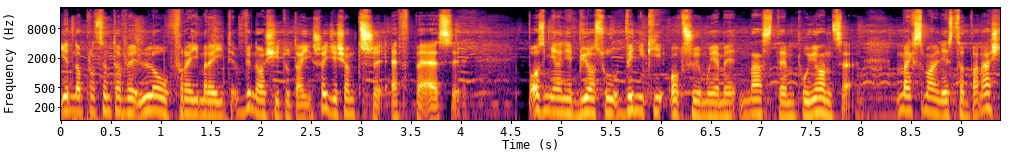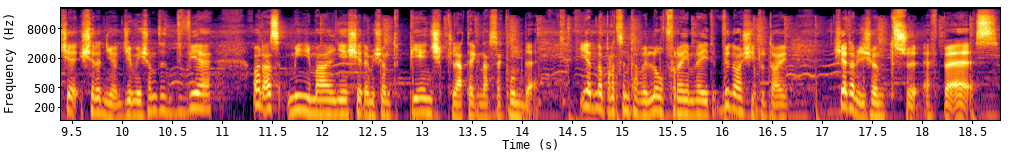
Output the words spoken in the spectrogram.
1% low frame rate wynosi tutaj 63 fps. Po zmianie BIOSu wyniki otrzymujemy następujące. Maksymalnie 112, średnio 92 oraz minimalnie 75 klatek na sekundę. 1% low frame rate wynosi tutaj 73 fps.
